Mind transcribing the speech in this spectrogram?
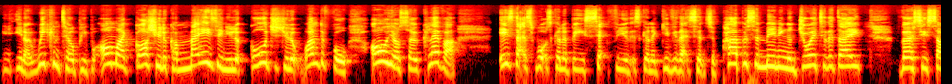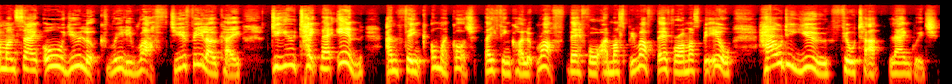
you know, we can tell people, oh my gosh, you look amazing, you look gorgeous, you look wonderful, oh, you're so clever is that what's going to be set for you that's going to give you that sense of purpose and meaning and joy to the day versus someone saying oh you look really rough do you feel okay do you take that in and think oh my gosh they think i look rough therefore i must be rough therefore i must be ill how do you filter language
